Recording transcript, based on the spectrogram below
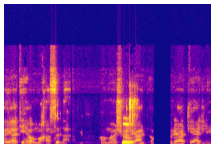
غاياتها ومقاصدها وما شرعت شرعت لأجله.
